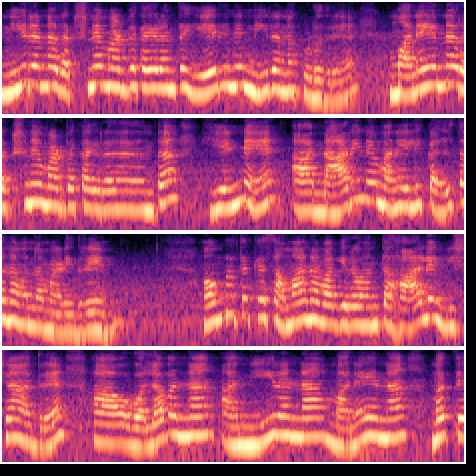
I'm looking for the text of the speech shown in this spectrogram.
ನೀರನ್ನು ರಕ್ಷಣೆ ಮಾಡಬೇಕಾಗಿರೋಂಥ ಏರಿನೇ ನೀರನ್ನು ಕುಡಿದ್ರೆ, ಮನೆಯನ್ನು ರಕ್ಷಣೆ ಮಾಡಬೇಕಾಗಿರೋಂಥ ಎಣ್ಣೆ ಆ ನಾರಿನೇ ಮನೆಯಲ್ಲಿ ಕಳ್ತನವನ್ನು ಮಾಡಿದರೆ, ಅಮೃತಕ್ಕೆ ಸಮಾನವಾಗಿರುವಂಥ ಹಾಲೆ ವಿಷ ಆದರೆ ಆ ಹೊಲವನ್ನು, ಆ ನೀರನ್ನು, ಮನೆಯನ್ನು ಮತ್ತು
